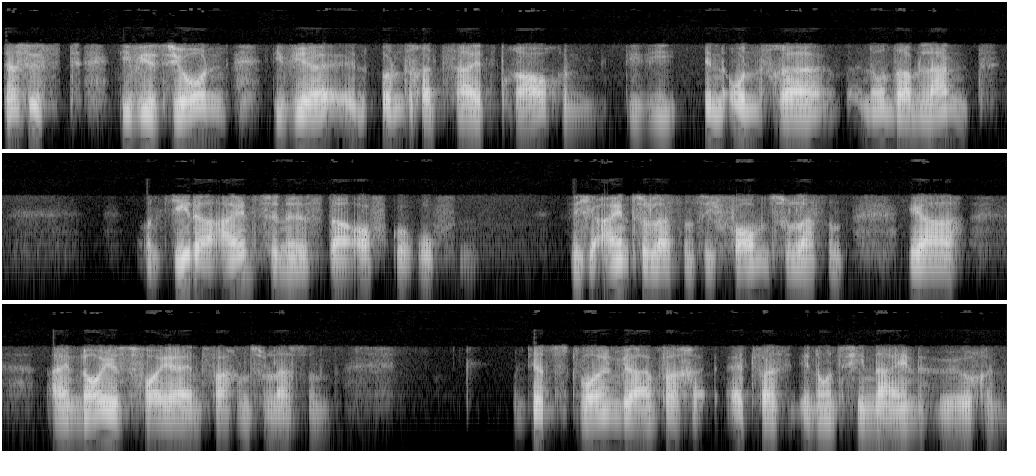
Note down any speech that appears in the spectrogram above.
Das ist die Vision, die wir in unserer Zeit brauchen, die, in, unserer, in unserem Land. Und jeder Einzelne ist da aufgerufen, sich einzulassen, sich formen zu lassen, ja, ein neues Feuer entfachen zu lassen. Und jetzt wollen wir einfach etwas in uns hineinhören.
